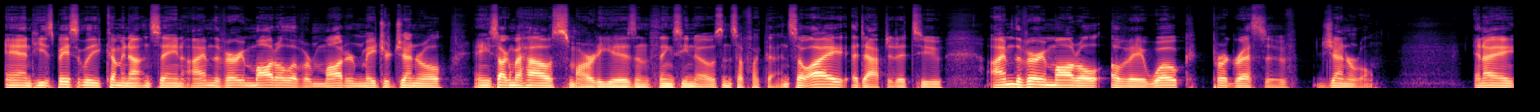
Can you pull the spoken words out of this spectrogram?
And he's basically coming out and saying, I'm the very model of a modern major general. And he's talking about how smart he is and things he knows and stuff like that. And so I adapted it to I'm the very model of a woke, progressive general. And I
